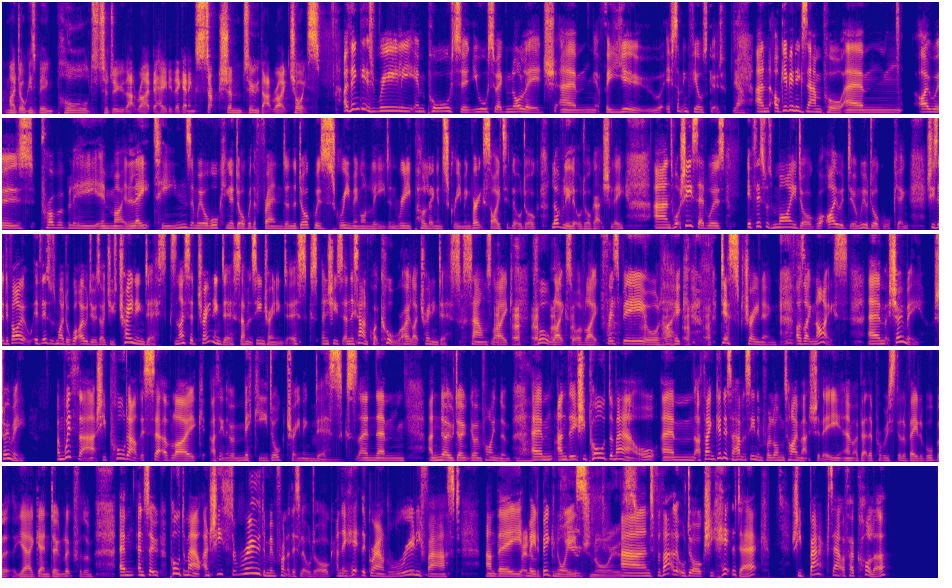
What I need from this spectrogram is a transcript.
my dog is being pulled to do that right behavior. They're getting suction to that right choice. I think it's really important you also acknowledge um, for you if something feels good. Yeah. And i'll give you an example. Um, I was probably in my late teens and we were walking a dog with a friend and the dog was screaming on lead and really pulling and screaming. Very excited little dog. Lovely little dog, actually. And what she said was, if this was my dog, what I would do, and we were dog walking, she said, if I, if this was my dog, what I would do is I'd use training discs. And I said, training discs, I haven't seen training discs. And she's, and they sound quite cool, right? Like training discs sounds like cool, like sort of like frisbee or like disc training. I was like, nice. Um, show me, show me. And with that, she pulled out this set of like I think they were Mikki dog training mm. discs, and um and no, don't go and find them. No, um, and she pulled them out. Um, I thank goodness I haven't seen them for a long time actually. Um, I bet they're probably still available, but yeah, mm. again, don't look for them. Um, and so pulled them out, and she threw them in front of this little dog, and they hit the ground really fast, and they made, made a, a, big noise. Huge noise. And for that little dog, she hit the deck. She backed out of her collar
